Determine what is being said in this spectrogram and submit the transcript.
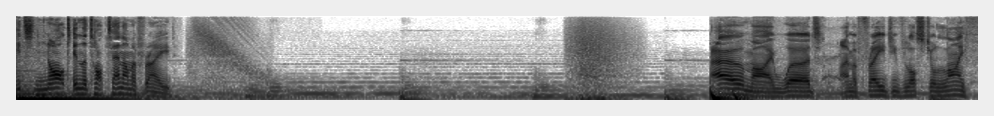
It's not in the top 10, I'm afraid. Oh my word, I'm afraid you've lost your life.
